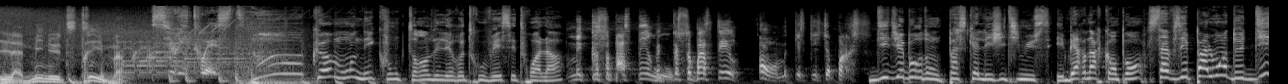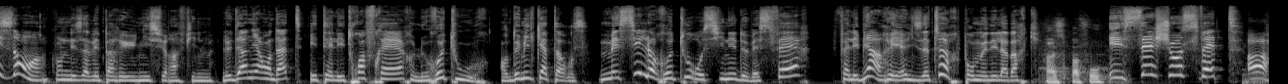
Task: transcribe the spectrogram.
La Minute Stream. sur It West. Oh, comme on est content de les retrouver, ces trois-là. Mais que se passe-t-il Mais que se passe-t-il Oh, mais qu'est-ce qui se passe Didier Bourdon, Pascal Légitimus et Bernard Campan, ça faisait pas loin de 10 ans hein, qu'on ne les avait pas réunis sur un film. Le dernier en date était Les Trois Frères, Le Retour, en 2014. Mais si leur retour au ciné devait se faire, fallait bien un réalisateur pour mener la barque. Ah, c'est pas faux. Et c'est chose faite Ah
